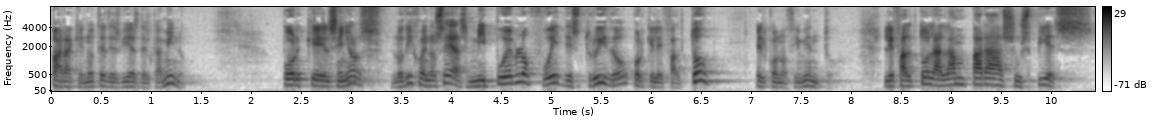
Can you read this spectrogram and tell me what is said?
para que no te desvíes del camino. Porque el Señor lo dijo en Oseas, mi pueblo fue destruido porque le faltó el conocimiento, le faltó la lámpara a sus pies.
